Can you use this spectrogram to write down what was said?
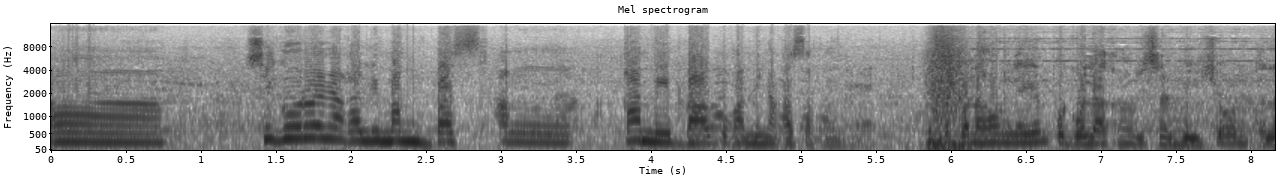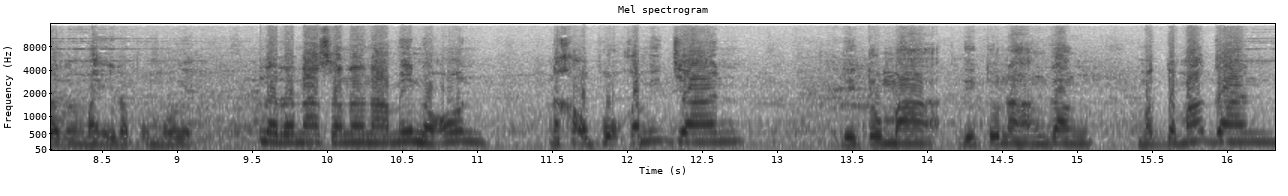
Ah, siguro nakalimang bus ang kami bago kami nakasakay. Panahon ngayon, pag wala kang reservation, talagang mahirap umuwi. Naranasan na namin noon. Nakaupo kami dyan. Dito, ma, dito na hanggang magdamagan.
